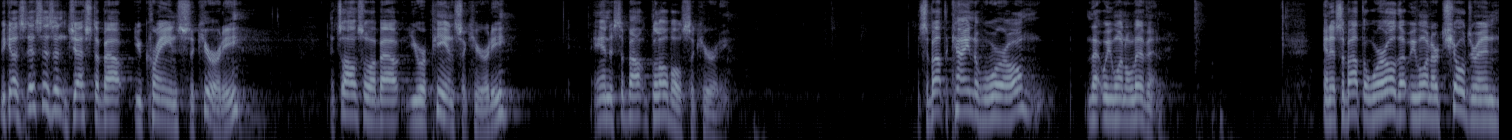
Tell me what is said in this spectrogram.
Because this isn't just about Ukraine's security, it's also about European security, and it's about global security. It's about the kind of world that we want to live in. And it's about the world that we want our children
